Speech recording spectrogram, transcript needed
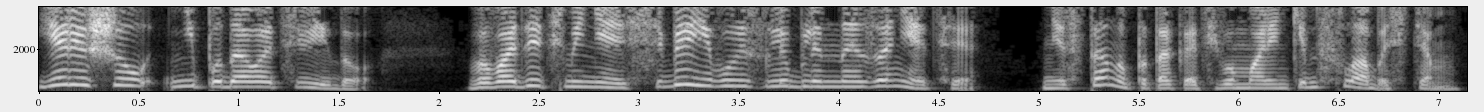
я решил не подавать виду. Выводить меня из себя его излюбленное занятие. Не стану потакать его маленьким слабостям.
